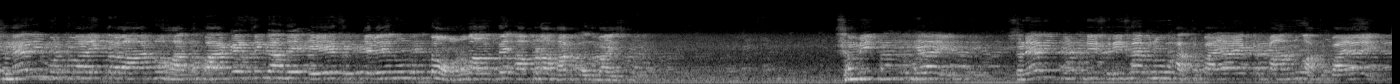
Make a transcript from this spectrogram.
ਸੁਨਹਿਰੀ ਮੁੱਠ ਵਾਲੀ ਤਲਵਾਰ ਨੂੰ ਹੱਥ ਪਾ ਕੇ ਸਿੰਘਾਂ ਦੇ ਇਸ ਕਿਲੇ ਨੂੰ ਢਾਉਣ ਵਾਸਤੇ ਆਪਣਾ ਹੱਕ ਅਜ਼ਮਾਇਸ਼ ਕਰੋ। ਸੰਮੀ ਤਾਂ ਕਿਹਾ ਹੈ ਸੁਨਹਿਰੀ ਮੁੱਠ ਸ੍ਰੀ ਸਾਹਿਬ ਨੂੰ ਹੱਥ ਪਾਇਆ ਹੈ ਕਿਰਪਾਨ ਨੂੰ ਹੱਥ ਪਾਇਆ ਹੈ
